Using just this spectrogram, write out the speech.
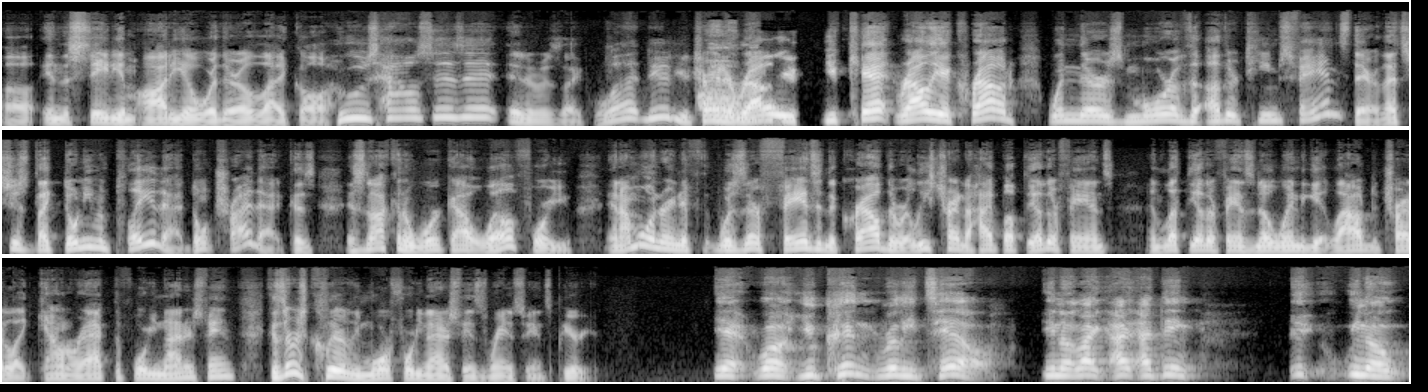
uh, in the stadium audio where they're like, "Oh, whose house is it?" And it was like, "What, dude? You're trying oh. to rally? You can't rally a crowd when there's more of the other team's fans there. That's just like, don't even play that. Don't try that because it's not going to work out well for you." And I'm wondering if was there fans in the crowd that were at least trying to hype up the other fans and let the other fans know when to get loud to try to like counteract the 49ers fans because there was clearly more 49ers fans than Rams fans. Period. Yeah, well, you couldn't really tell. You know, like I, I think you know,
